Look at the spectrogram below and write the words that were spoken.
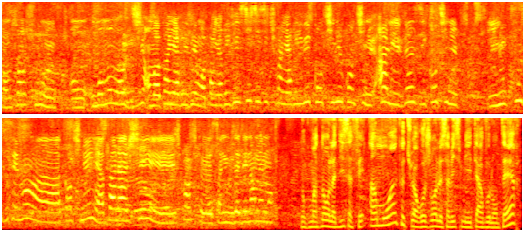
dans le sens où euh, au moment où on se dit on va pas y arriver, on va pas y arriver, si si si tu vas y arriver, continue, continue, allez vas-y, continue. Ils nous poussent vraiment à continuer et à pas lâcher et je pense que ça nous aide énormément. Donc maintenant, on l'a dit, ça fait un mois que tu as rejoint le service militaire volontaire.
